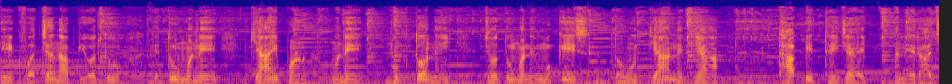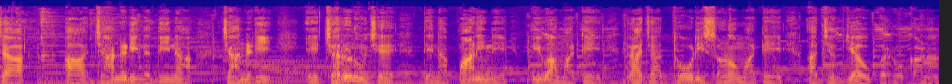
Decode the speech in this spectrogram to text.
એક વચન આપ્યું હતું કે, તું મને ક્યાંય પણ મને મૂકતો નહીં. જો તું મને મૂકીશ, તો હું ત્યાં ને ત્યાં સ્થાપિત થઈ જાય અને રાજા આ જાનડી નદીના જાનડી એ ઝરણું છે તેના પાણીને પીવા માટે રાજા થોડી ક્ષણો માટે આ જગ્યા ઉપર રોકાણા.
